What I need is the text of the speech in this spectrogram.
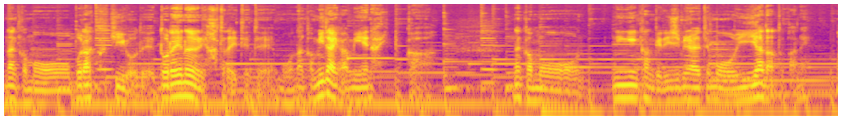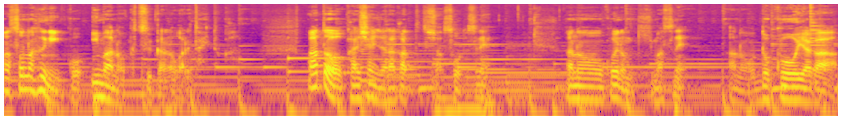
なんかもうブラック企業で奴隷のように働いてて、もうなんか未来が見えないとか、なんかもう人間関係でいじめられてもう嫌だとかね。まあ、そんな風にこう今の苦痛から逃れたいとか。あと、会社員じゃなかったとしたらそうですね。あの、こういうのも聞きますね。あの、毒親が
